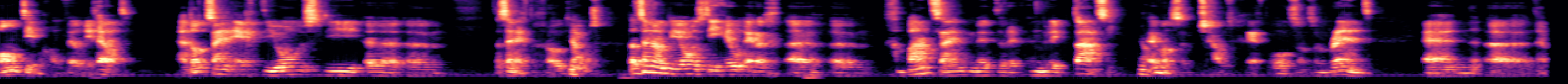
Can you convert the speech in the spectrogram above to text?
want die hebben gewoon veel meer geld. En dat zijn echt de jongens die, eh, ehm, dat zijn echt de grote Ja. jongens. Dat zijn ook de jongens die heel erg ehm, gebaat zijn met hun reputatie. Ja. Want ze beschouwen zich echt wel als een brand. En eh, nou,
